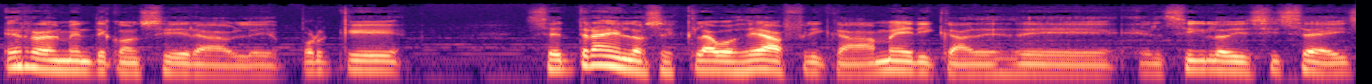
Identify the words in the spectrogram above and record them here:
realmente considerable, porque se traen los esclavos de África a América desde el siglo XVI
